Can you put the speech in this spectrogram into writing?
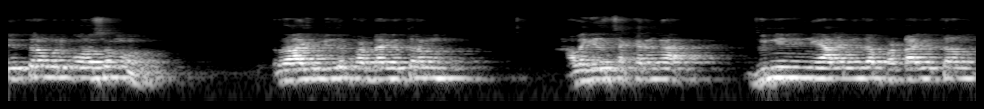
విత్తనముల కోసము? రాయి మీద పడ్డ విత్తనము. అలాగే చక్కరంగా దున్నిన నేల మీద పడ్డ విత్తనం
